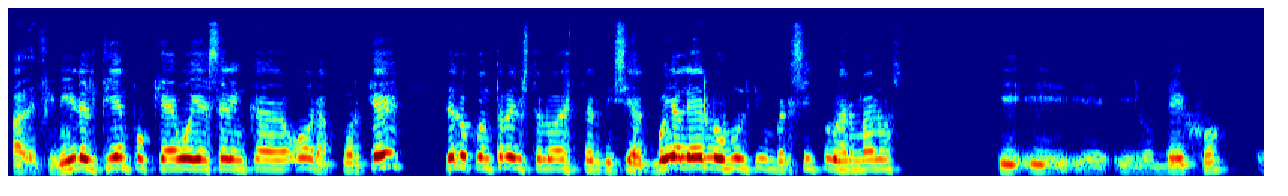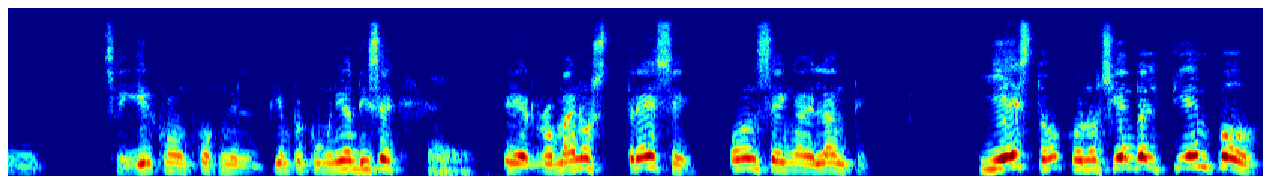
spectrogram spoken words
a definir el tiempo que voy a hacer en cada hora. ¿Por qué? De lo contrario, usted lo va a desperdiciar. Voy a leer los últimos versículos, hermanos, y, y, los dejo eh, seguir con, el tiempo de comunión. Dice eh, Romanos 13, 11 en adelante. Y esto, conociendo el tiempo,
